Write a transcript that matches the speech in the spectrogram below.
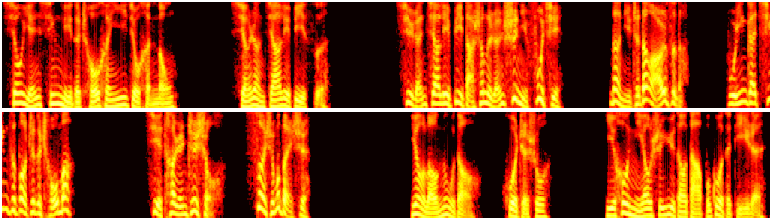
萧炎心里的仇恨依旧很浓，想让加列必死。既然加列必打伤的人是你父亲，那你这当儿子的不应该亲自报这个仇吗？借他人之手算什么本事？药老怒道：“或者说，以后你要是遇到打不过的敌人，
